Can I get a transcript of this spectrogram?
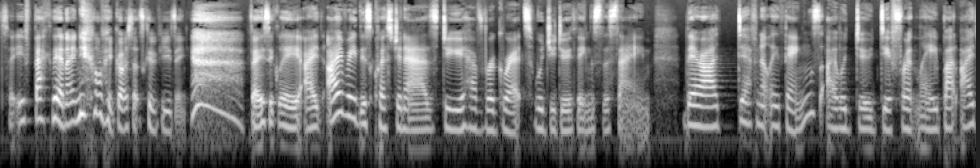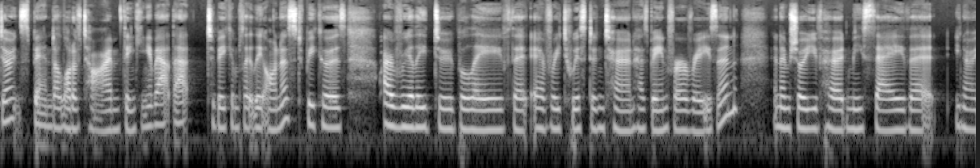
so if back then I knew, oh my gosh, that's confusing. Basically, I, I read this question as Do you have regrets? Would you do things the same? There are definitely things I would do differently, but I don't spend a lot of time thinking about that, to be completely honest, because I really do believe that every twist and turn has been for a reason. And I'm sure you've heard me say that, you know.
